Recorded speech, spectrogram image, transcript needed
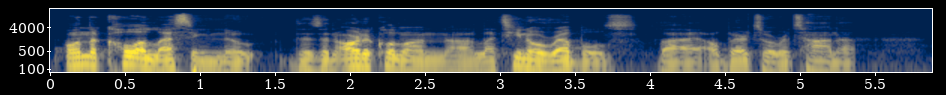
On the coalescing note, there's an article on uh, Latino Rebels by Alberto Retana.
